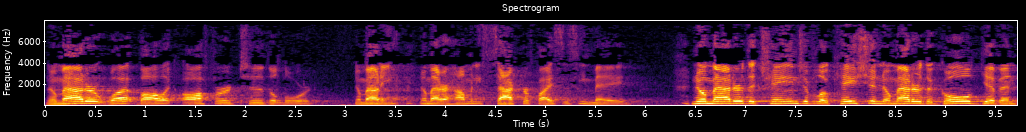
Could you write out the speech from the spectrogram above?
No matter what Balak offered to the Lord, no matter, no matter how many sacrifices he made, no matter the change of location, no matter the gold given,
